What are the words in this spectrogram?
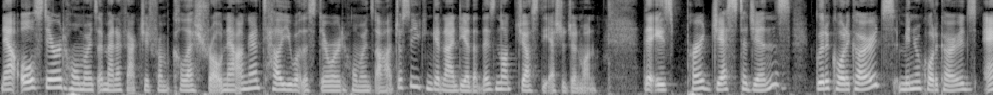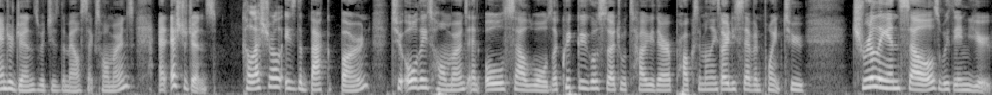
Now, all steroid hormones are manufactured from cholesterol. Now, I'm going to tell you what the steroid hormones are, just so you can get an idea that there's not just the estrogen one. There is progestogens, glucocorticoids, mineralocorticoids, androgens, which is the male sex hormones, and estrogens. Cholesterol is the backbone to all these hormones and all cell walls. A quick Google search will tell you there are approximately 37.2 trillion cells within you,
